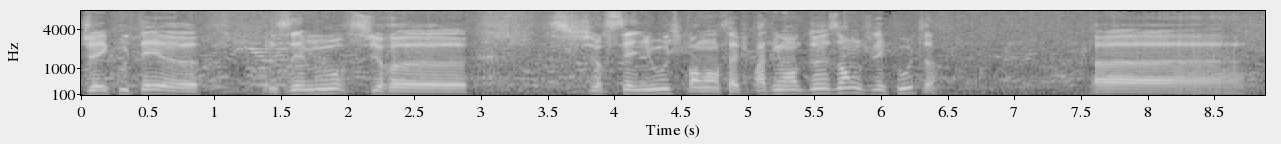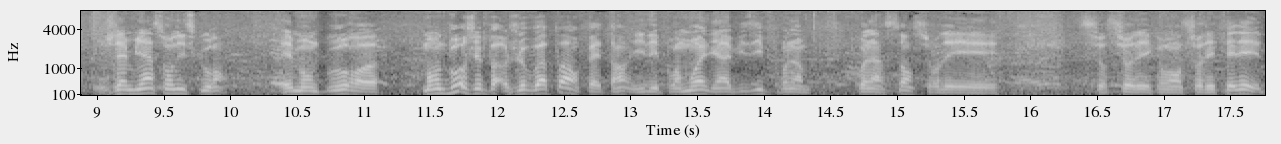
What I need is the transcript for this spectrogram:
J'ai écouté euh, Zemmour sur, euh, sur CNews pendant, ça fait pratiquement deux ans que je l'écoute. Euh, J'aime bien son discours. Et Montebourg, euh, Montebourg je ne le vois pas en fait. hein. Il est, pour moi, il est invisible pour l'in- pour l'instant sur les, sur, sur, les, comment, sur les télés.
